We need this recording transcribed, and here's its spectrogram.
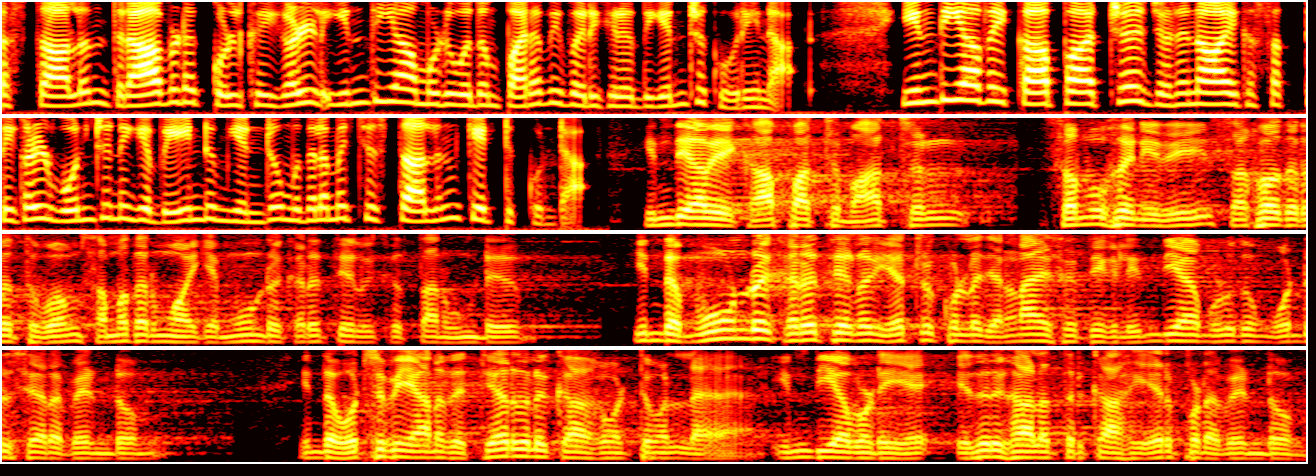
ஸ்டாலின் திராவிட கொள்கைகள் இந்தியா முழுவதும் பரவி வருகிறது என்று கூறினார். இந்தியாவை காப்பாற்ற ஜனநாயக சக்திகள் ஒன்றிணைய வேண்டும் என்று முதலமைச்சர் ஸ்டாலின் கேட்டுக் கொண்டார். இந்தியாவை காப்பாற்றும் ஆற்றல் சமூக நீதி சகோதரத்துவம் சமதர்மம் ஆகிய மூன்று கருத்தியலுக்குத்தான் உண்டு. இந்த மூன்று கருத்தியலும் ஏற்றுக்கொள்ள ஜனநாயக சக்திகள் இந்தியா முழுவதும் ஒன்று சேர வேண்டும். இந்த ஒற்றுமையானது தேர்தலுக்காக மட்டுமல்ல இந்தியாவுடைய எதிர்காலத்திற்காக ஏற்பட வேண்டும்.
